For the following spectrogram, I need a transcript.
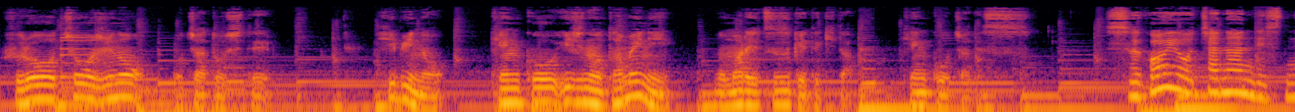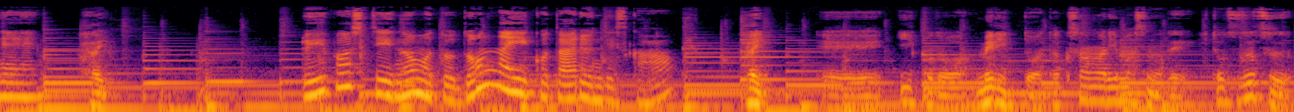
不老長寿のお茶として日々の健康維持のために飲まれ続けてきた健康茶です。すごいお茶なんですね。はいルイボスティー飲むとどんないいことあるんですか？はい、えーいいことはメリットはたくさんありますので一つずつ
